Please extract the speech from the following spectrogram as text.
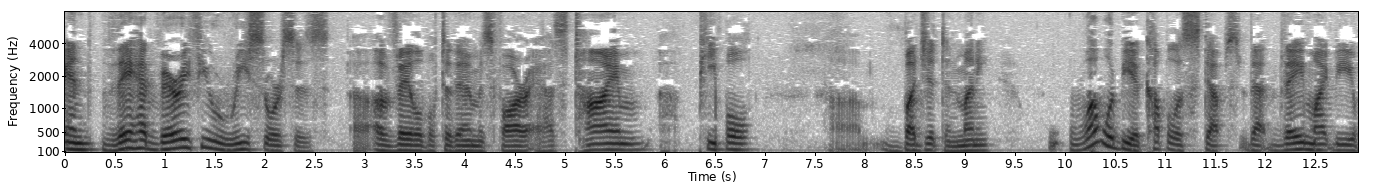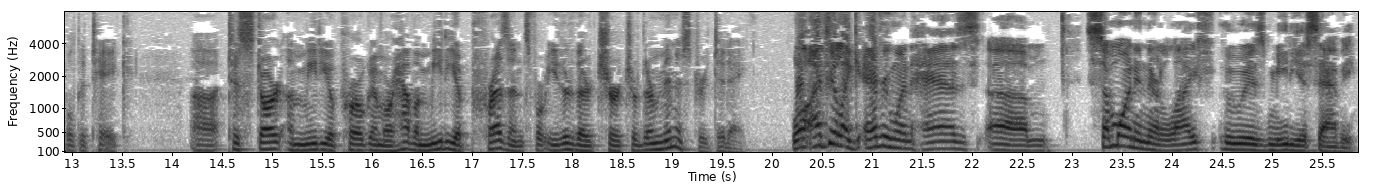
And they had very few resources uh, available to them as far as time, uh, people, um, budget, and money. What would be a couple of steps that they might be able to take uh, to start a media program or have a media presence for either their church or their ministry today? Well, I feel like everyone has um, someone in their life who is media savvy.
